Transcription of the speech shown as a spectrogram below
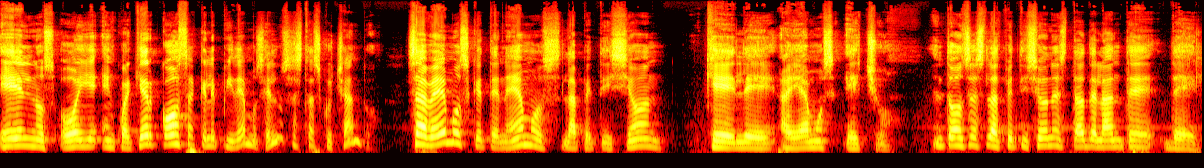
Él nos oye en cualquier cosa que le pidemos, Él nos está escuchando. Sabemos que tenemos la petición que le hayamos hecho. Entonces las peticiones están delante de Él.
